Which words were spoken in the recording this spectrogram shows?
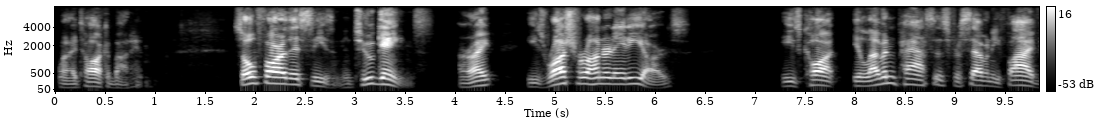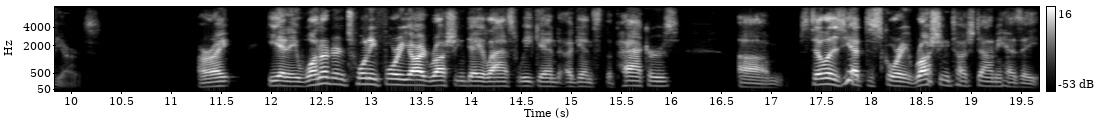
when I talk about him. So far this season, in two games, all right, he's rushed for 180 yards. He's caught 11 passes for 75 yards. All right. He had a 124 yard rushing day last weekend against the Packers. Um, still has yet to score a rushing touchdown. He has a,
